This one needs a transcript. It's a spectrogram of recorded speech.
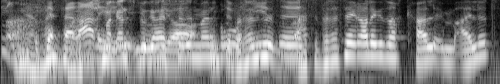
Islet. ist der Ferrari. ich mal ganz begeistert Junior in De Beruf. Was er- was, was hat der gerade gesagt? Karl im Islet?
